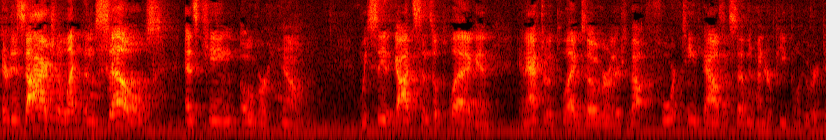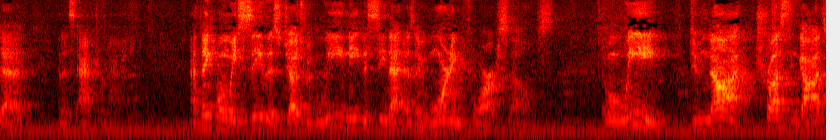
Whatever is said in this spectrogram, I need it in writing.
their desire to elect themselves as king over him. We see that God sends a plague, and, and after the plague's over, there's about 14,700 people who are dead in this aftermath. I think when we see this judgment, we need to see that as a warning for ourselves. That when we do not trust in God's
